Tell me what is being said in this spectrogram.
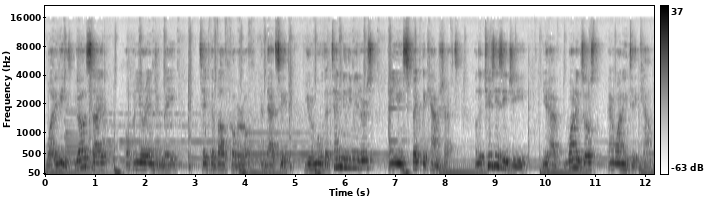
what it is. Go outside, open your engine bay, take the valve cover off, and that's it. You remove the 10 millimeters and you inspect the camshafts. On the 2ZZG, you have one exhaust and one intake cam.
